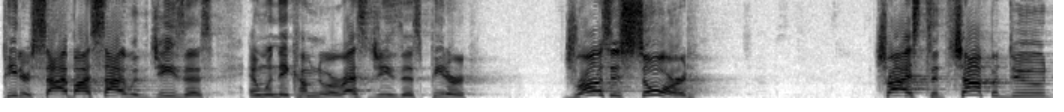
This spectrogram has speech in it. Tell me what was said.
Peter side by side with Jesus, and when they come to arrest Jesus, Peter draws his sword, tries to chop a dude.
